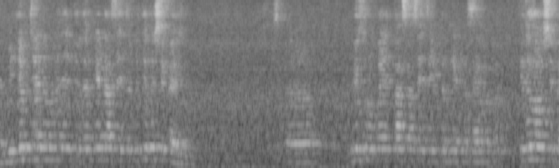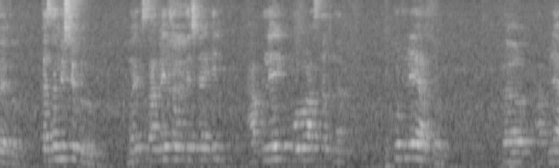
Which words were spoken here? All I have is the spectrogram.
तर मी न्यूज चॅनलमध्ये तिथं नेट असायचं मी तिथं शिकायचो. वीस रुपये तास असायचं इंटरनेटला साहेबांना. तिथं जाऊन शिकायचो. तसं मी शिकलो. मग सांगायचा उद्देश काय की आपले गुरु असतात ना कुठलेही असो आपल्या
